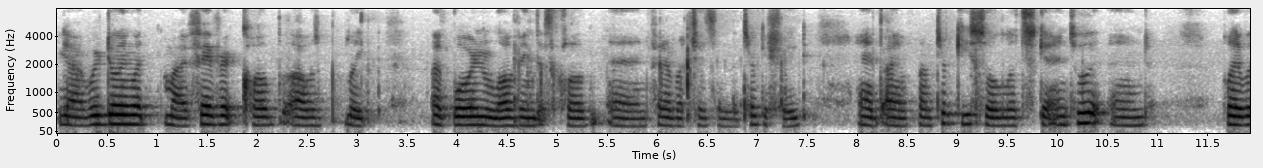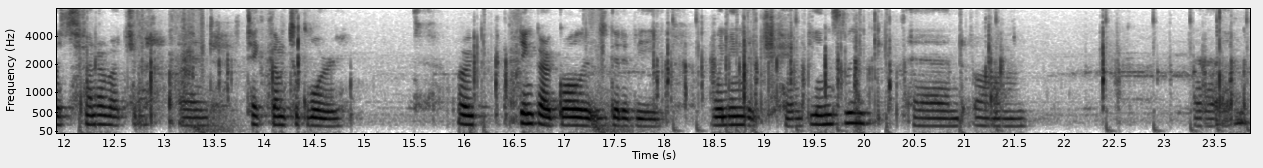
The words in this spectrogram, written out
yeah, we're doing with my favorite club. I was like, I was born loving this club, and Fenerbahce is in the Turkish league, and I am from Turkey. So let's get into it and play with Fenerbahce and take them to glory. I think our goal is gonna be winning the Champions League and um, and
